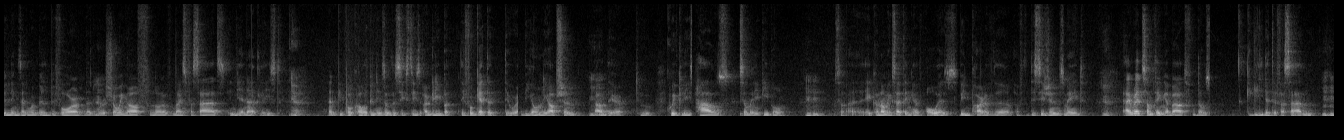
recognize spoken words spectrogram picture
buildings that were built before that Yeah. were showing off a lot of nice facades in Vienna at least. Yeah. And people call buildings of the 60s ugly, but they forget that they were the only option Mhm. out there to quickly house so many people. Mm-hmm. So uh, economics, I think, have always been part of the of the decisions made. Yeah. I read something about those gegliederte Fassaden Mm-hmm.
